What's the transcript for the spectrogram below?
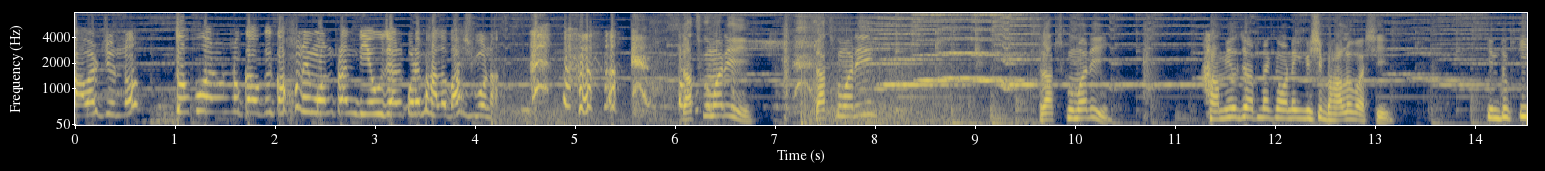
পাওয়ার জন্য, তবু আর অন্য কাউকে কখনোই মন প্রাণ দিয়ে উজাড় করে ভালোবাসবো না। রাজকুমারী রাজকুমারী রাজকুমারী, আমিও যে আপনাকে অনেক বেশি ভালোবাসি, কিন্তু কি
